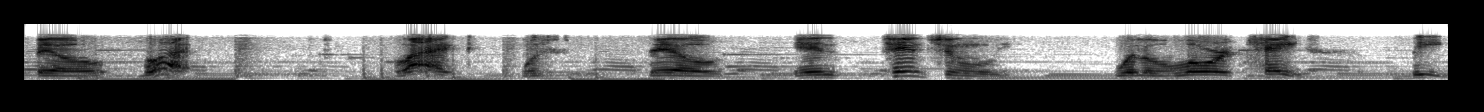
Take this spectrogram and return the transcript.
spell black. Black was spelled intentionally with a lowercase b.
